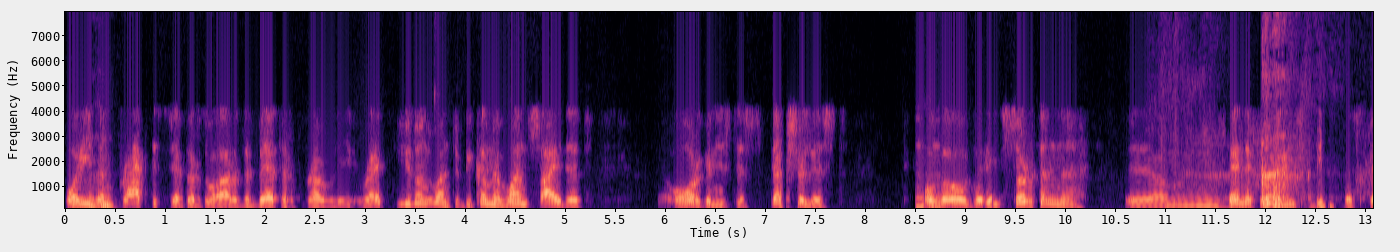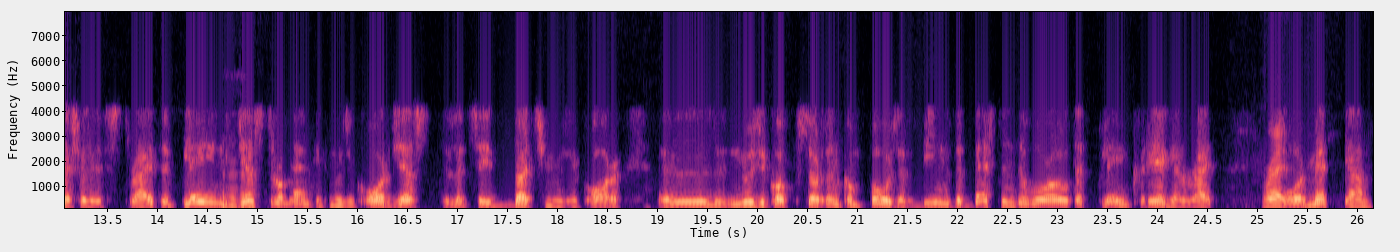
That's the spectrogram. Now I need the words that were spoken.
or even mm-hmm. practice repertoire, the better, probably, right? You don't want to become a one sided organist, a specialist, mm-hmm. although there is certain uh, um, benefit in being a specialist, right? Uh, playing mm-hmm. just romantic music or just, let's say, Dutch music or uh, music of certain composers, being the best in the world at playing Reger, right? Right. Or Messiaen.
